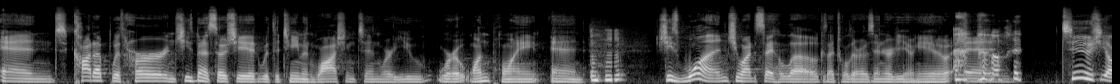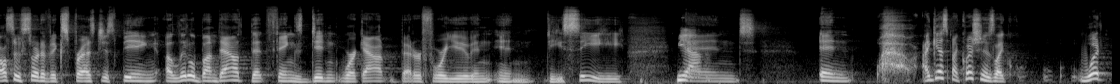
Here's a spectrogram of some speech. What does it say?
and caught up with her, and she's been associated with the team in Washington where you were at one point, and. Mm-hmm. She's one. She wanted to say hello because I told her I was interviewing you, and Two, she also sort of expressed just being a little bummed out that things didn't work out better for you in, in DC. Yeah. And and wow, I guess my question is like, what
